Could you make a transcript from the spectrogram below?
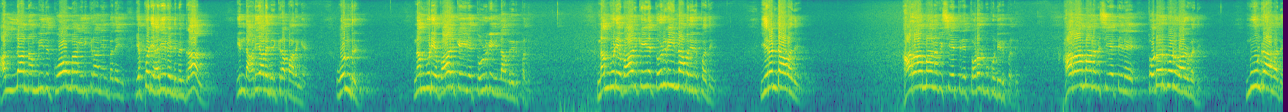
அல்லாஹ் நம் மீது கோபமாக இருக்கிறான் என்பதை எப்படி அறிய வேண்டும் என்றால் இந்த அடையாளம் இருக்கிறா பாருங்க. ஒன்று நம்முடைய வாழ்க்கையிலே தொழுகை இல்லாமல் இருப்பது. நம்முடைய வாழ்க்கையில தொழுகை இல்லாமல் இருப்பது. இரண்டாவது ஹராமான விஷயத்திலே தொடர்பு கொண்டிருப்பது. ஹராமான விஷயத்திலே தொடர்போடு வாழ்வது. மூன்றாவது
